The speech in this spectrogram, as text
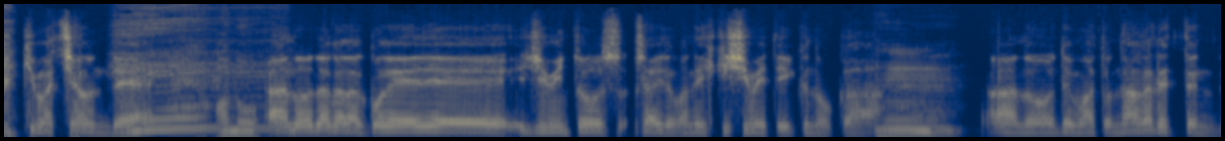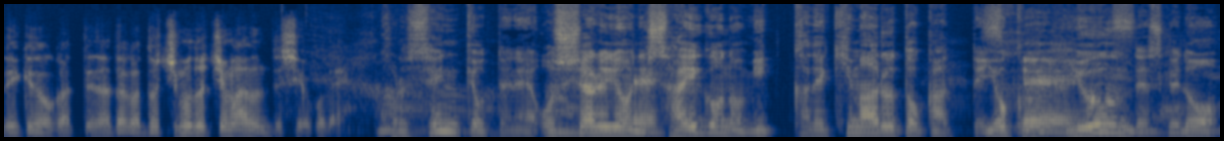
決まっちゃうんで。あのあのだからこれで自民党サイドがね引き締めていくのか、うん、あのでもあと流れっていうのでいくのかっていうのはだからどっちもどっちもあるんですよこれ。これ選挙ってねおっしゃるようええ。に最後の3日で決まるとかってよくええ。言うんですけど、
